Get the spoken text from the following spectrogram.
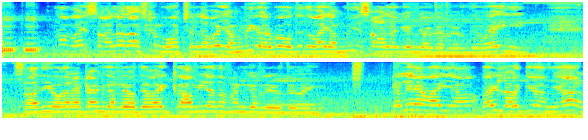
ना भाई सालक आजकल बहुत चल रहा है भाई। हम भी घर पे होते तो भाई, हम भी सालक एंजॉय कर रहे होते भाई। शादी वगैरह अटेंड कर रहे होते भाई, काफ़ी ज़्यादा फन कर रहे होते भाई। डले हैं भाई यहाँ। भाई, लड़के हम यार।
